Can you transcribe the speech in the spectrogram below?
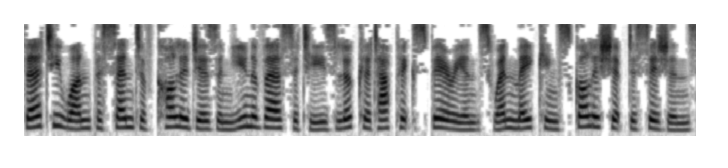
31% of colleges and universities look at AP experience when making scholarship decisions.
